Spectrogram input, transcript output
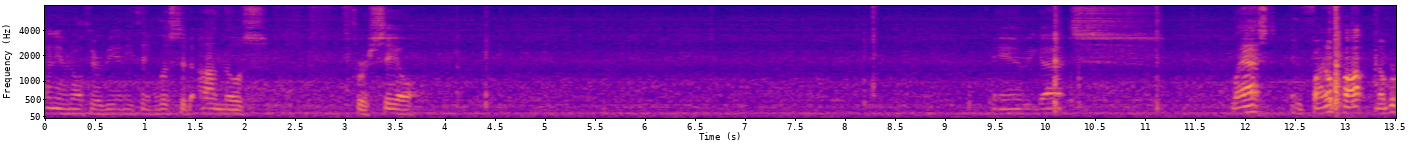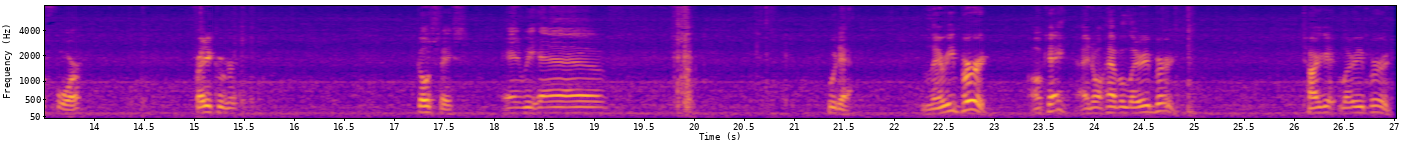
I don't even know if there would be anything listed on those for sale. And got last and final pop, number four, Freddy Krueger, Ghostface. And we have, who that? Larry Bird. Okay, I don't have a Larry Bird. Target Larry Bird,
